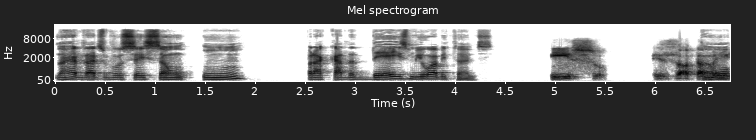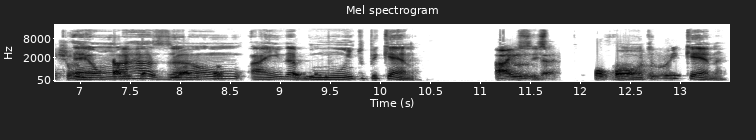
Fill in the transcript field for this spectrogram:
na realidade, vocês são um para cada 10 mil habitantes. Isso, exatamente. Então, um é uma razão ainda muito pequena. Ainda, vocês, concordo. Muito pequena.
